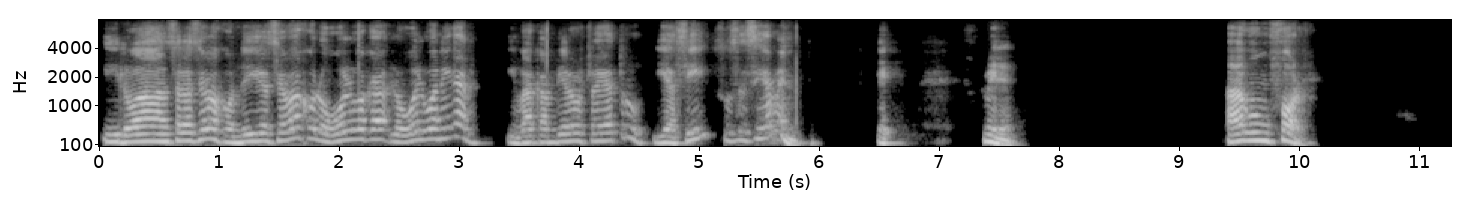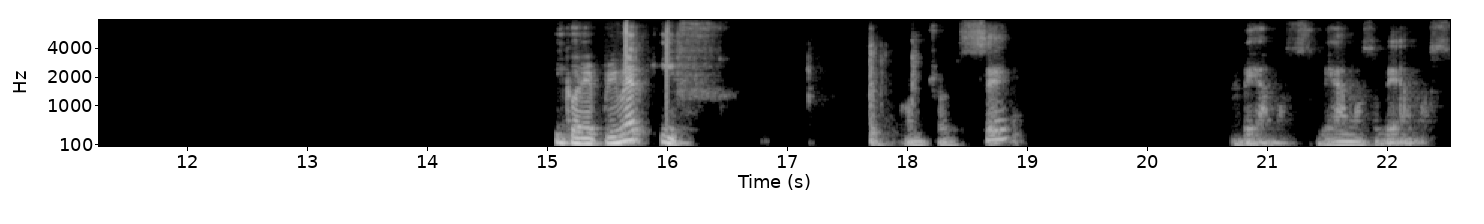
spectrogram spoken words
y lo va a avanzar hacia abajo. Cuando llegue hacia abajo, lo vuelvo a, lo vuelvo a negar y va a cambiar otra vez a true, y así sucesivamente. Eh, miren, hago un for. Y con el primer if, control C, veamos, veamos, veamos.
